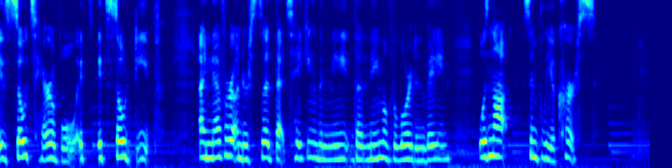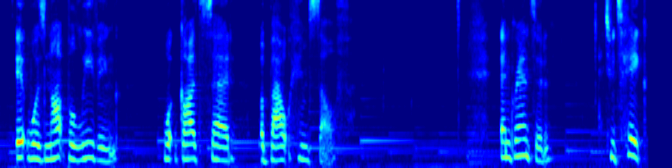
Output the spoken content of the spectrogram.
is so terrible. It's it's so deep. I never understood that taking the na- the name of the Lord in vain was not simply a curse. It was not believing what God said about himself. And granted, to take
